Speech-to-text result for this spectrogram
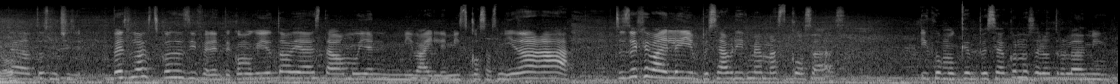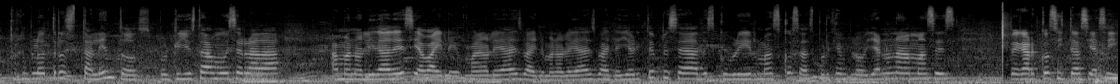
¿No? Te adaptas muchísimo. Ves las cosas diferente. Como que yo todavía estaba muy en mi baile, mis cosas, mi. ¡ah! Entonces dejé baile y empecé a abrirme a más cosas y como que empecé a conocer otro lado de mí, por ejemplo, otros talentos, porque yo estaba muy cerrada a manualidades y a baile, manualidades, baile, manualidades, baile, y ahorita empecé a descubrir más cosas, por ejemplo, ya no nada más es pegar cositas y así,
